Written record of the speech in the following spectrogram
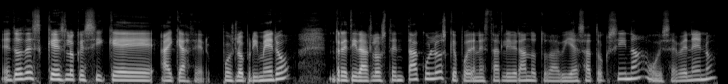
Entonces, ¿qué es lo que sí que hay que hacer? Pues lo primero, retirar los tentáculos que pueden estar liberando todavía esa toxina o ese veneno.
